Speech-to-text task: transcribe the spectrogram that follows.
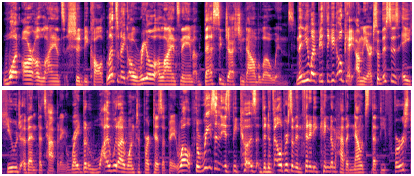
what our alliance should be called. Let's make a real alliance name. Best suggestion down below wins. Now you might be thinking okay Omniarch so this is a huge event that's happening right? But why would I want to participate? Well the reason is because the developers of Infinity Kingdom have announced that the first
